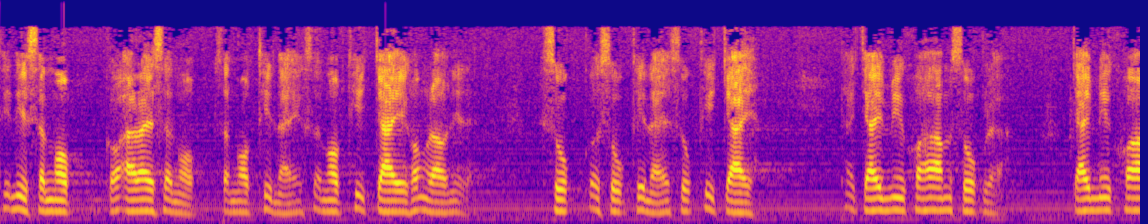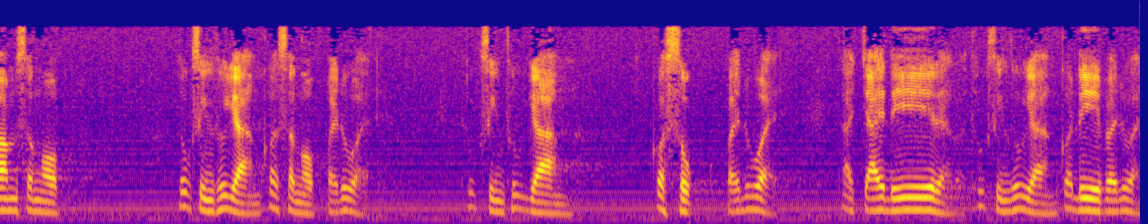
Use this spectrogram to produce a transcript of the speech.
ที่นี่สงบก็อะไรสงบ สงบที่ไหน สงบที่ใจของเรานี่แหละสุขก็สุขที่ไหน สุขที่ใจ ถ้าใจมีความสุขแหละใจมีความสงบ ทุกสิ่งทุกอย่างก็สงบไปด้วย ทุกสิ่งทุกอย่างก็สุขไปด้วย ถ้าใจดีแหละทุกสิ่งทุกอย่างก็ดีไปด้วย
